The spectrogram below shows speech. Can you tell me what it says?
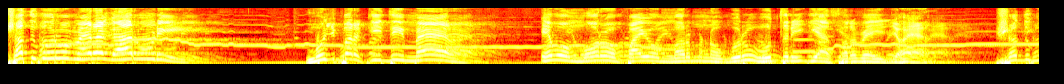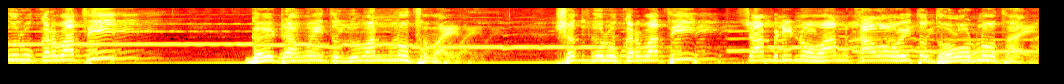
सदगुरु मेरे गारूड़ी मुझ पर की थी મેર એવો મોરો પાયો મર્મનો ગુરુ ઉતરી ગયા સર્વે જોયા સદગુરુ કરવાથી ગઈઢા હોય તો જુવાન ન થવાય સદગુરુ કરવાથી ચામડીનો વાન કાળો હોય તો ધોળો ન થાય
